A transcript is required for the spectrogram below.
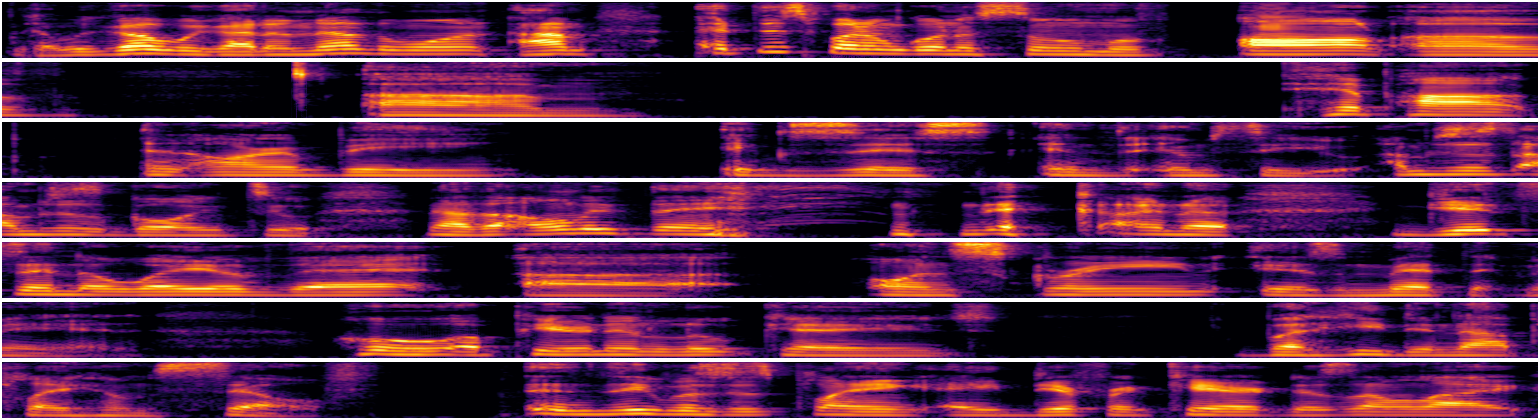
there we go. We got another one. I'm at this point. I'm going to assume of all of um, hip hop and R and B, exists in the MCU. I'm just I'm just going to. Now the only thing that kind of gets in the way of that uh, on screen is Method Man, who appeared in Luke Cage, but he did not play himself. And he was just playing a different character. So I'm like,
